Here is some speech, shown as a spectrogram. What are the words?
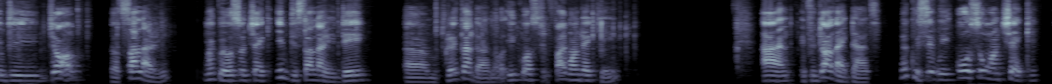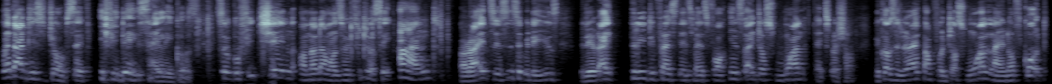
if the job dot salary, we can also check if the salary they um, greater than or equals to 500k. And if you don't like that, make we say we also want to check whether this job sef if it is inside lagos. So go fit chain another one. So we fit just say and all right so you see say we dey use we write three different statements for inside just one expression. Because we write them for just one line of code.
